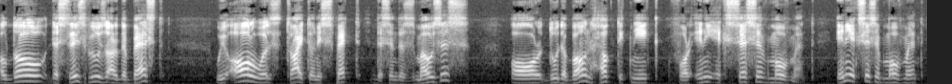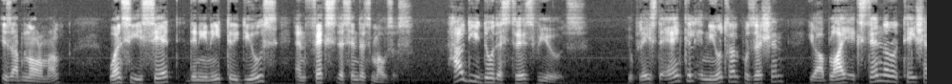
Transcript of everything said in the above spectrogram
Although the stress views are the best, we always try to inspect the syndesmosis or do the bone hook technique for any excessive movement. Any excessive movement is abnormal. Once you see it, then you need to reduce and fix the syndesmosis. How do you do the stress views? You place the ankle in neutral position, you apply external rotation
